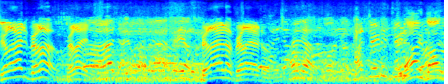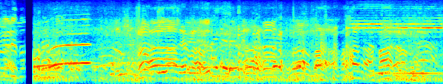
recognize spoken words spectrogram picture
ભેળાડ ભેળા ભેળાડ ભેળાડો ભેળાડો ગાડી આગળ રાખ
